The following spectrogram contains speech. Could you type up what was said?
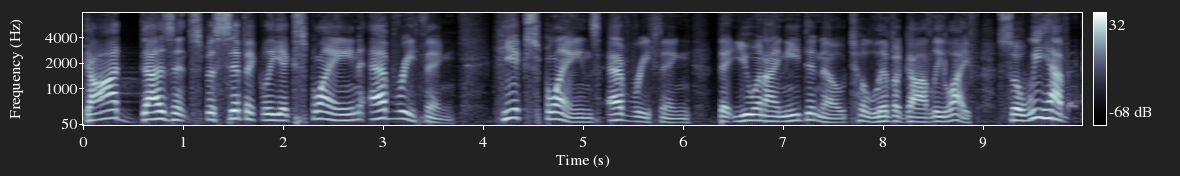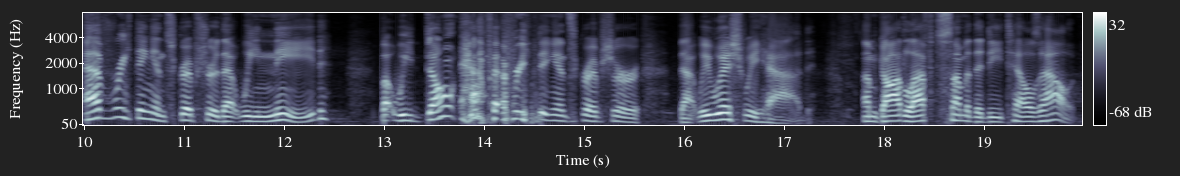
God doesn't specifically explain everything. He explains everything that you and I need to know to live a godly life. So we have everything in Scripture that we need, but we don't have everything in Scripture that we wish we had. Um, God left some of the details out.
